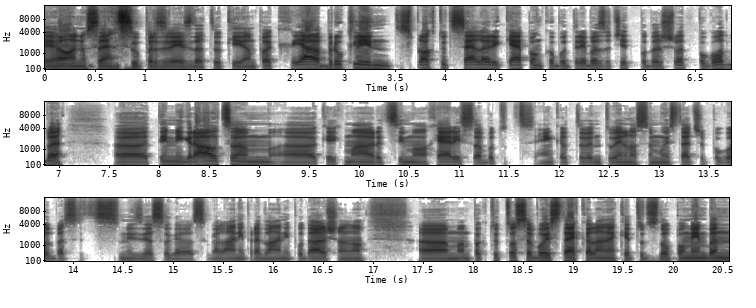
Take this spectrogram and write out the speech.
je on vse en super zvezda tukaj. Ampak ja, Brooklyn, sploh tudi salary capom, ko bo treba začeti podaljšati pogodbe, uh, uh, tem igravcem, uh, ki jih ima, recimo Harrisa, bo tudi enkrat, eventualno se mu izteče pogodba, se mi zdi, da so ga, so ga lani predlani podaljšali. No. Um, ampak tudi to se bo iztekalo, ker je tudi zelo pomemben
